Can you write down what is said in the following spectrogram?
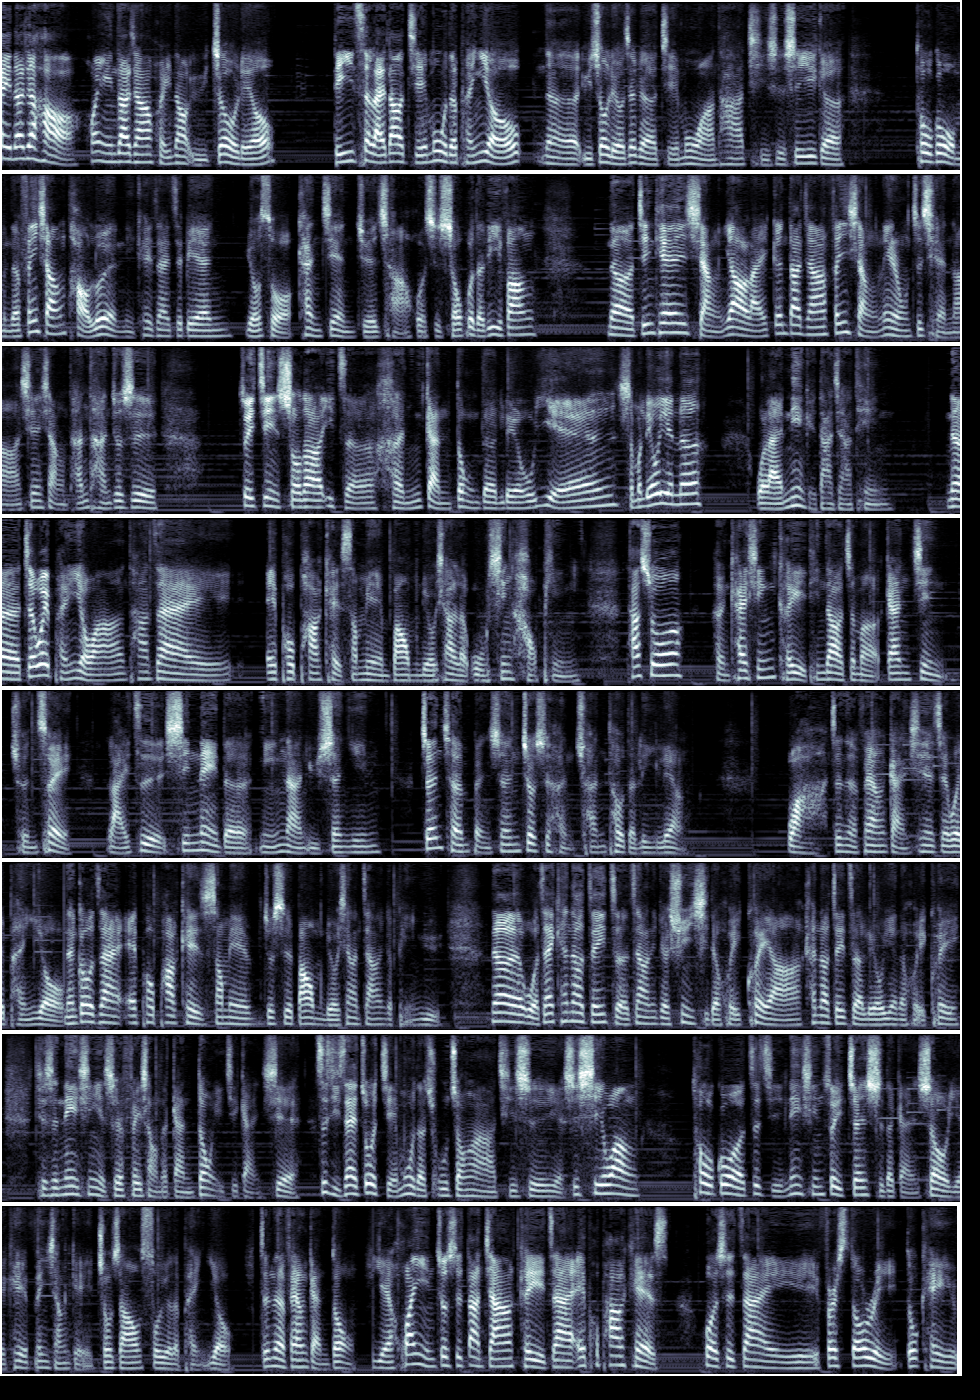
嗨，大家好，欢迎大家回到宇宙流。第一次来到节目的朋友，那宇宙流这个节目啊，它其实是一个透过我们的分享讨论，你可以在这边有所看见、觉察或是收获的地方。那今天想要来跟大家分享内容之前呢、先想谈谈，就是最近收到一则很感动的留言。什么留言呢？我来念给大家听。那这位朋友啊，他在 Apple p o c k e t 上面帮我们留下了五星好评。他说很开心可以听到这么干净、纯粹、来自心内的呢喃与声音，真诚本身就是很穿透的力量。哇，真的非常感谢这位朋友能够在 Apple Podcast 上面，就是帮我们留下这样一个评语。那我在看到这一则这样一个讯息的回馈啊，看到这一则留言的回馈，其实内心也是非常的感动以及感谢。自己在做节目的初衷啊，其实也是希望透过自己内心最真实的感受，也可以分享给周遭所有的朋友。真的非常感动，也欢迎就是大家可以在 Apple Podcast。或者是在 First Story 都可以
